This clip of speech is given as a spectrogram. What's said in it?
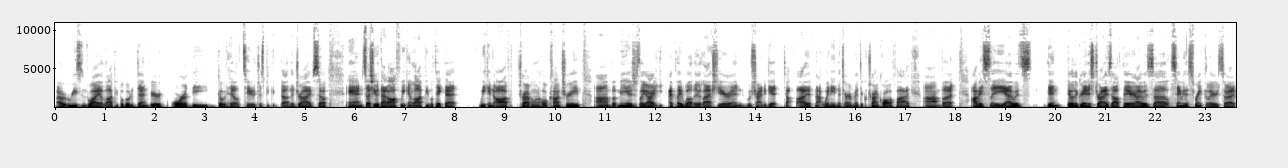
uh, reasons why a lot of people go to Denver or the Goat Hill too, just because uh, the drive. So, and especially with that off weekend, a lot of people take that weekend off traveling the whole country. Um, but me, was just like, all right, I played well there last year and was trying to get top five, if not winning the tournament to try and qualify. Um, but obviously, I was didn't throw the greatest drives out there. I was uh, Sammy the Sprinkler, so I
